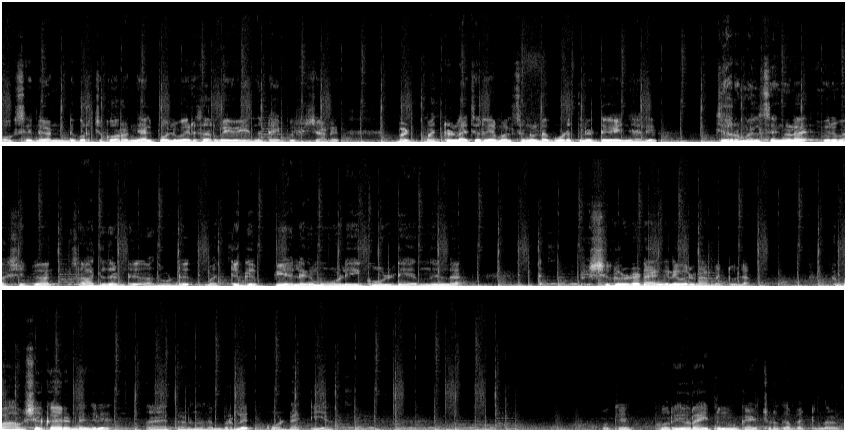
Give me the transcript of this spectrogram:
ഓക്സിജന്റെ കണ്ടന്റ് കുറച്ച് കുറഞ്ഞാൽ പോലും ഒരു സർവൈവ് ചെയ്യുന്ന ടൈപ്പ് ഫിഷാണ് ബട്ട് മറ്റുള്ള ചെറിയ മത്സ്യങ്ങളുടെ കൂട്ടത്തിലിട്ട് കഴിഞ്ഞാൽ ചെറു മത്സ്യങ്ങളെ ഇവർ ഭക്ഷിക്കാൻ സാധ്യതയുണ്ട്. അതുകൊണ്ട് മറ്റ് ഗപ്പി അല്ലെങ്കിൽ മോളി ഗോൾഡ് എന്നുള്ള ഫിഷുകളുടെ ടാങ്കിൽ ഇവരിടാൻ പറ്റില്ല അപ്പോൾ ആവശ്യക്കാരുണ്ടെങ്കിൽ താഴെ കാണുന്ന നമ്പറിൽ കോൺടാക്റ്റ് ചെയ്യാം. ഓക്കെ. കൊറിയറായിട്ടും നമുക്ക് അയച്ചു കൊടുക്കാൻ പറ്റുന്നതാണ്.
